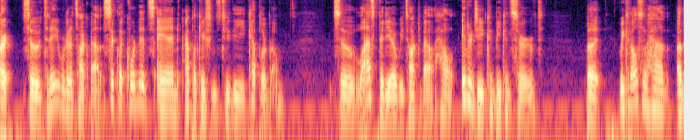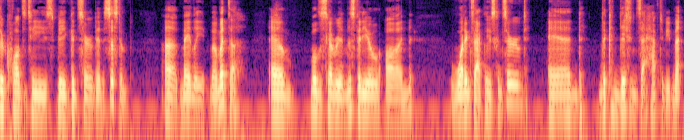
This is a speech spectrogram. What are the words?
Alright, so today we're going to talk about cyclic coordinates and applications to the Kepler problem. So last video we talked about how energy could be conserved, but we could also have other quantities being conserved in a system, uh, mainly momenta, and we'll discover in this video on what exactly is conserved and the conditions that have to be met.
